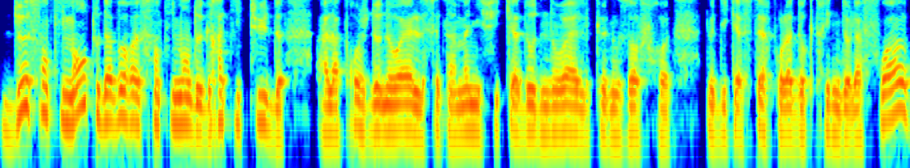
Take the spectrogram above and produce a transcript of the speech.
deux sentiments. Tout d'abord, un sentiment de gratitude à l'approche de Noël. C'est un magnifique cadeau de Noël que nous offre le dicaster pour la doctrine de la foi.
